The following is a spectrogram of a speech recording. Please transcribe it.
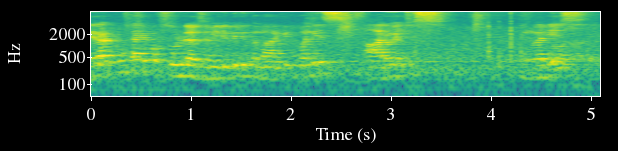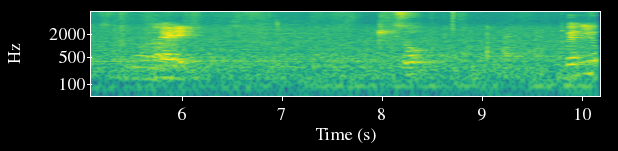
There are two type of solders available in the market. One is ROHS and one is leaded. So when you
